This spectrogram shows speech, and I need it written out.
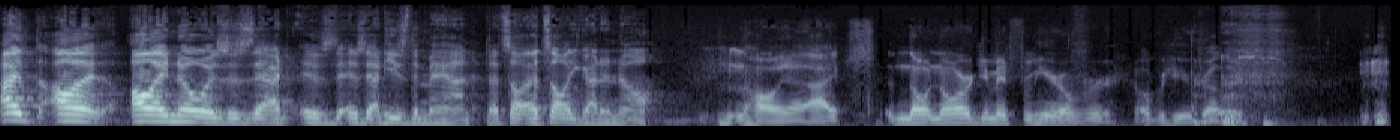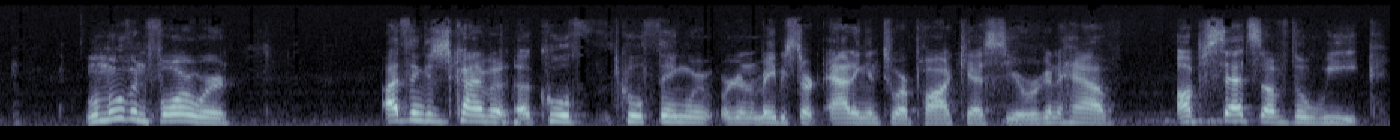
I all, all I know is is that is is that he's the man. That's all. That's all you got to know. Oh yeah, I no no argument from here over over here, brother. well, moving forward, I think this is kind of a, a cool cool thing. We're we're gonna maybe start adding into our podcast here. We're gonna have upsets of the week.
